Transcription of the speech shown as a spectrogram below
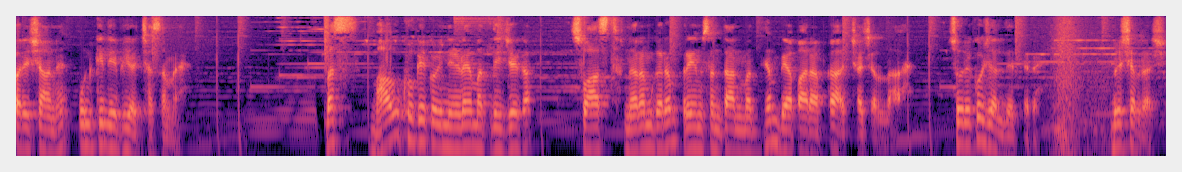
परेशान है, उनके लिए भी अच्छा समय है। बस भावुक होकर कोई निर्णय मत लीजिएगा। स्वास्थ्य नरम गरम, प्रेम संतान मध्यम, व्यापार आपका अच्छा चल रहा है। सूर्य को जल देते रहे। वृषभ राशि।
